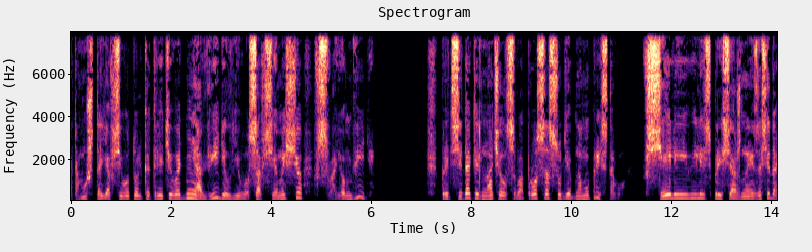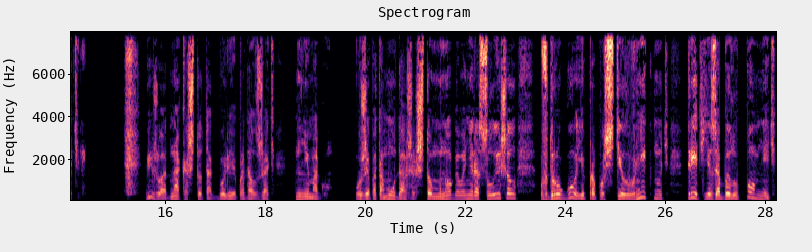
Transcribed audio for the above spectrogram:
потому что я всего только третьего дня видел его совсем еще в своем виде. Председатель начал с вопроса судебному приставу. Все ли явились присяжные заседатели? Вижу, однако, что так более продолжать не могу. Уже потому даже, что многого не расслышал, в другое пропустил вникнуть, третье забыл упомнить,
